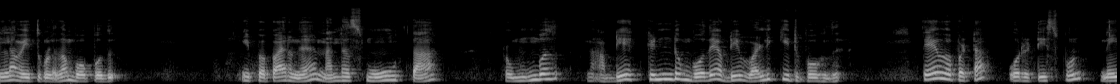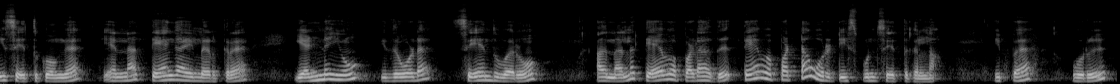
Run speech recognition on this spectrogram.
எல்லாம் வயிற்றுக்குள்ளே தான் போக போகுது. இப்போ பாருங்கள் நல்லா ஸ்மூத்தாக ரொம்ப அப்படியே கிண்டும் போதே அப்படியே வழுக்கிட்டு போகுது. தேவைப்பட்டால் ஒரு டீஸ்பூன் நெய் சேர்த்துக்கோங்க. ஏன்னா தேங்காயில் இருக்கிற எண்ணெயும் இதோட சேர்ந்து வரும். அதனால் தேவைப்படாது. தேவைப்பட்டால் ஒரு டீஸ்பூன் சேர்த்துக்கலாம். இப்போ ஒரு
